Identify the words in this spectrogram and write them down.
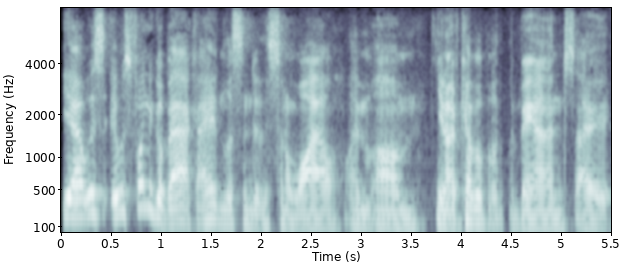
Yeah, it was it was fun to go back. I hadn't listened to this in a while. I'm um you know, I've kept up with the band. I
